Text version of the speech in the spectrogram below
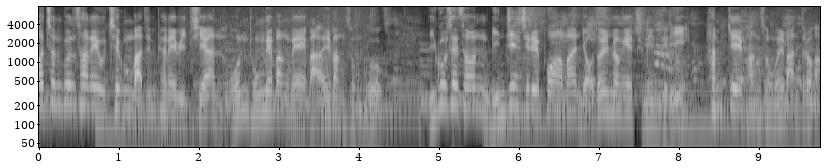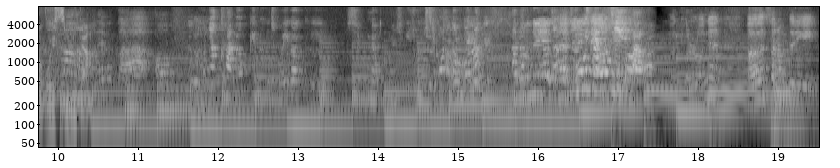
화천군 산해 우체국 맞은편에 위치한 온 동네방네 마을 방송국. 이곳에선 민진 씨를 포함한 8명의 주민들이 함께 방송을 만들어가고 있습니다. 해볼까? 어, 그냥 가볍게 그 저희가 그 십몇 분씩 좀 찍었던 걸로 오늘 오늘 오지 막 결론은 마을 사람들이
